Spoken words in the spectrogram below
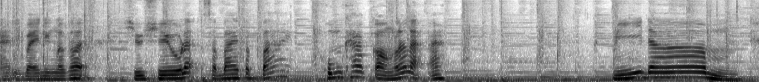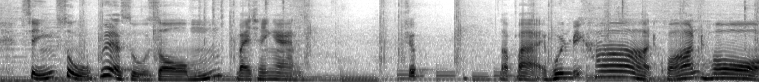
อะอีกใบหนึ่งแล้วก็ชิวๆแล้วสบายสบายๆคุ้มค่ากล่องแล้วล่ะอะมีดำสิงสู่เพื่อสู่สม ใบใช้งานชุบต่อไปหุ่นพิฆาตขวานทอง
